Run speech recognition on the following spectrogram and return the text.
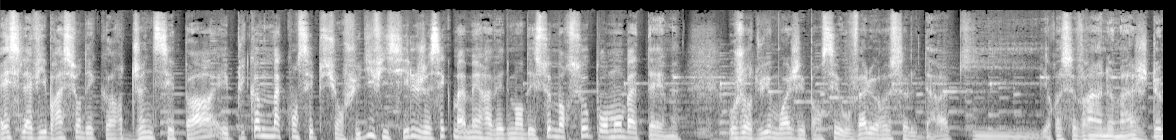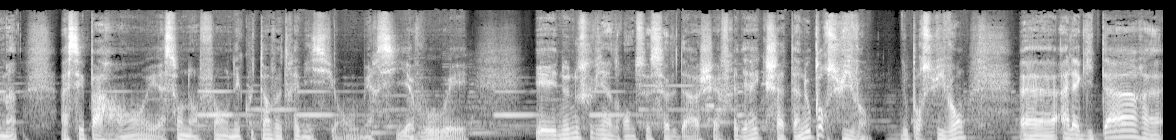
Est-ce la vibration des cordes? Je ne sais pas. Et puis comme ma conception fut difficile, je sais que ma mère avait demandé ce morceau pour mon baptême. Aujourd'hui, moi, j'ai pensé au valeureux soldat qui recevra un hommage demain à ses parents et à son enfant en écoutant votre émission. Merci à vous et et nous nous souviendrons de ce soldat, cher Frédéric Chatin. Nous poursuivons. Nous poursuivons euh, à la guitare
